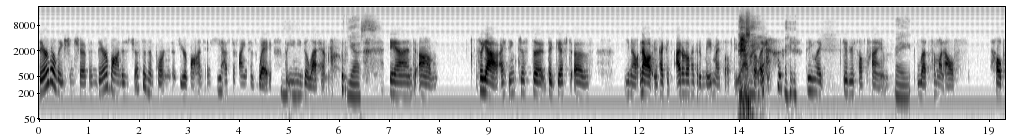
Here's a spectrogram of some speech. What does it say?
their relationship and their bond is just as important as your bond, and he has to find his way. But you Mhm. need to let him. Yes. and um, so yeah, I think just the the gift of you know now if I could I don't know if I could have made myself do that, but like right. being like give yourself time, Right. let someone else help.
